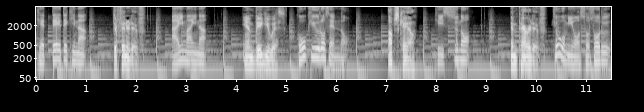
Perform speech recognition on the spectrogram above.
決定的な definitive, 曖昧な ambiguous, 高級路線の upscale, 必須の imperative, 興味をそそる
